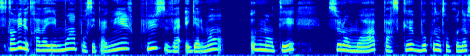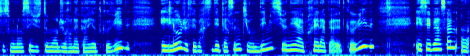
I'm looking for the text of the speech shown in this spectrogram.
Cette envie de travailler moins pour s'épanouir plus va également augmenter selon moi, parce que beaucoup d'entrepreneurs se sont lancés justement durant la période Covid. Et là, je fais partie des personnes qui ont démissionné après la période Covid. Et ces personnes ont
